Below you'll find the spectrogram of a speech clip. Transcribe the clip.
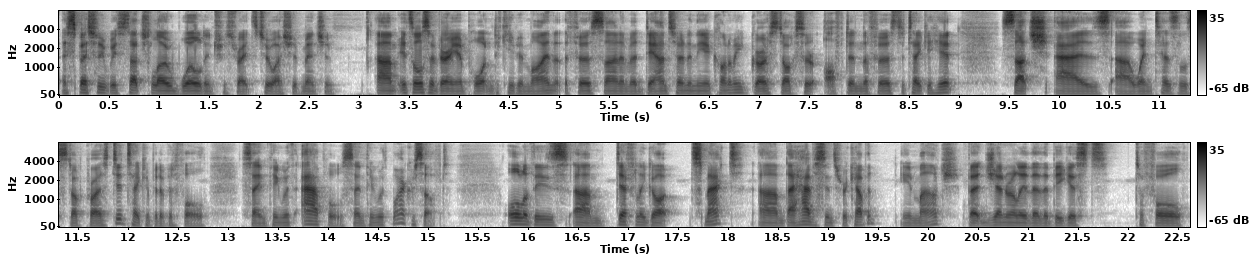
especially with such low world interest rates, too, I should mention. Um, it's also very important to keep in mind that the first sign of a downturn in the economy, growth stocks are often the first to take a hit, such as uh, when Tesla's stock price did take a bit of a fall. Same thing with Apple, same thing with Microsoft. All of these um, definitely got smacked. Um, they have since recovered in March, but generally they're the biggest to fall,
